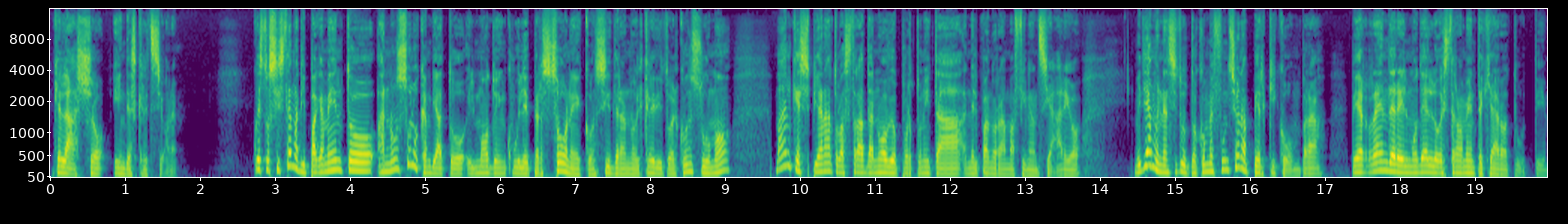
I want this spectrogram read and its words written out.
che lascio in descrizione. Questo sistema di pagamento ha non solo cambiato il modo in cui le persone considerano il credito al consumo, ma anche spianato la strada a nuove opportunità nel panorama finanziario. Vediamo innanzitutto come funziona per chi compra, per rendere il modello estremamente chiaro a tutti.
